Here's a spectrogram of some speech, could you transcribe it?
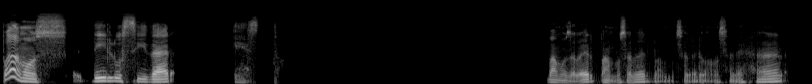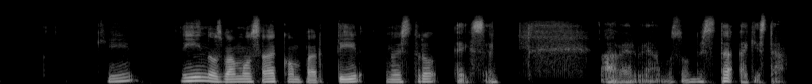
podamos dilucidar esto. Vamos a ver, vamos a ver, vamos a ver, vamos a dejar aquí y nos vamos a compartir nuestro Excel. A ver, veamos dónde está. Aquí está.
